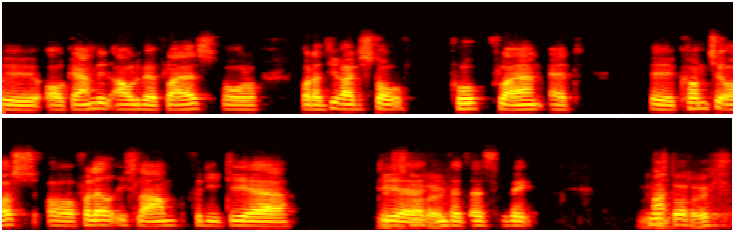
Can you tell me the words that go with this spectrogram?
øh, og gerne vil aflevere flyers, hvor, hvor der direkte står på flyeren, at øh, kom til os og forlad islam, fordi det er, det, det er en fantastisk dag. Men det står der jo ikke.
